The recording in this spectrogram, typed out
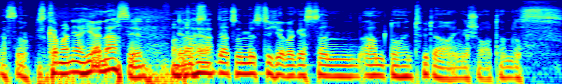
Ach so. Das kann man ja hier nachsehen. Ja, das, dazu müsste ich aber gestern Abend noch in Twitter reingeschaut haben. Das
